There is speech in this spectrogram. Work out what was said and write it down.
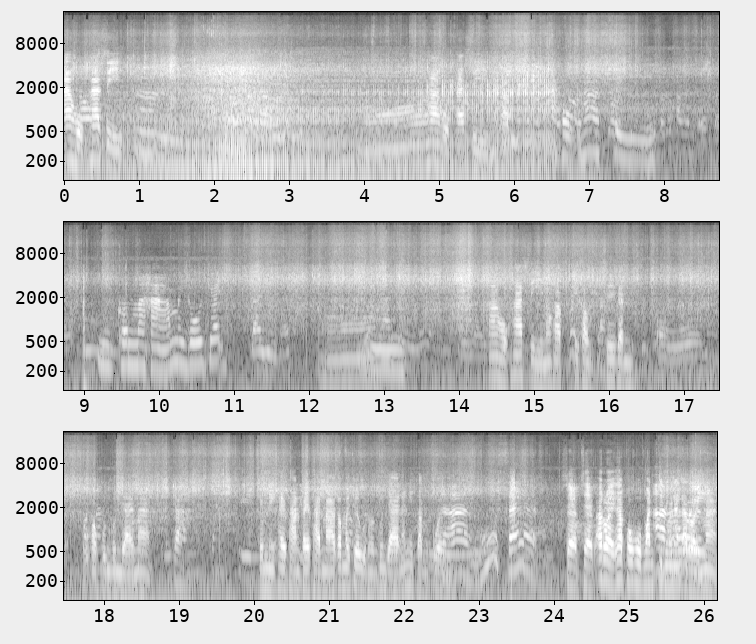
ห้าหกห้าสี่อืมอ๋อห้าหกห้าสี่นะครับห้าหกห้าสี่มีคนมาหาไม่รู้จะ อ๋อยังไงห้าหกห้าสี่เนอะครับ ที่เขาซื้อกันขอบคุณคุณยายมากจ้ะจะมีใครผ่านไปผ่านมาก็มาช่วยอุดหนุนคุณยายนะนี่ตำกล้วยจ้าโอ้แซ่บ แซ่บแซ่บอร่อยครับผมผมวันกินวันนั้นออร่ร่ออย ยมาก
